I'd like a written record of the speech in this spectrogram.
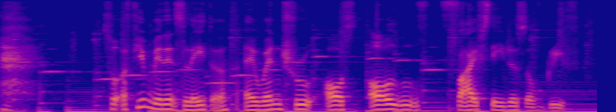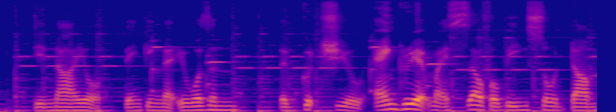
So a few minutes later, I went through all all five stages of grief. Denial, thinking that it wasn't the good shield. Angry at myself for being so dumb.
